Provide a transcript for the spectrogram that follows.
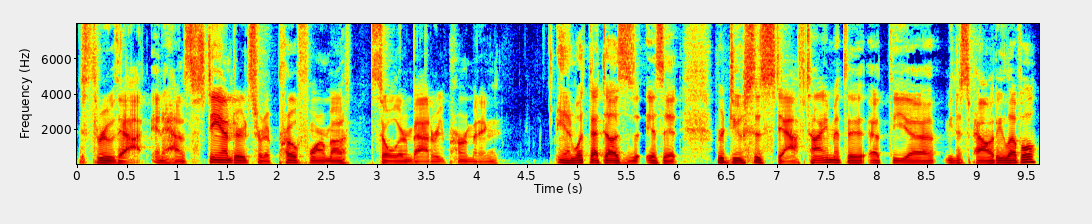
through that. And it has standard sort of pro forma solar and battery permitting. And what that does is, is it reduces staff time at the at the uh, municipality level,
